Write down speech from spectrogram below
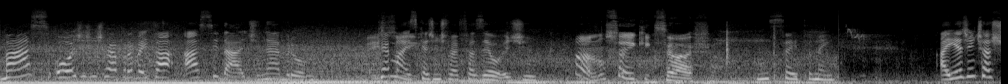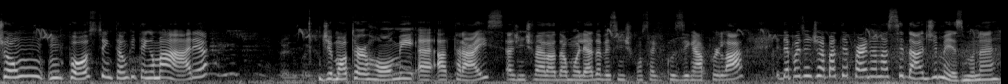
Mas hoje a gente vai aproveitar a cidade, né, Bruno? É O que mais aí. que a gente vai fazer hoje? Ah, não sei o que, que você acha. Não sei também. Aí a gente achou um, um posto, então, que tem uma área de motorhome é, atrás. A gente vai lá dar uma olhada, ver se a gente consegue cozinhar por lá. E depois a gente vai bater perna na cidade mesmo, né?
